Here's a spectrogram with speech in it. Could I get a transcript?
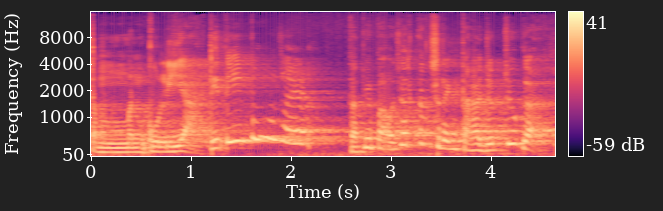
temen kuliah, ditipu saya. Tapi Pak Ojar kan sering tahajud juga.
